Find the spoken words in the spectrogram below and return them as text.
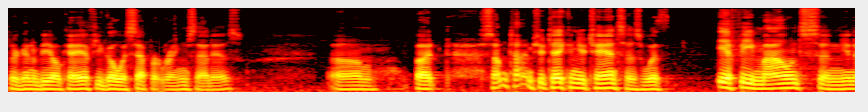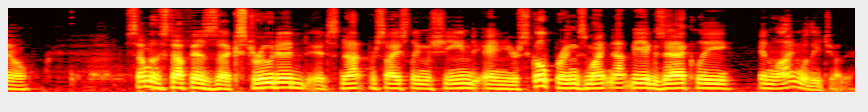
they're going to be okay if you go with separate rings, that is. Um, but sometimes you're taking your chances with iffy mounts and, you know, some of the stuff is extruded, it's not precisely machined, and your scope rings might not be exactly in line with each other.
